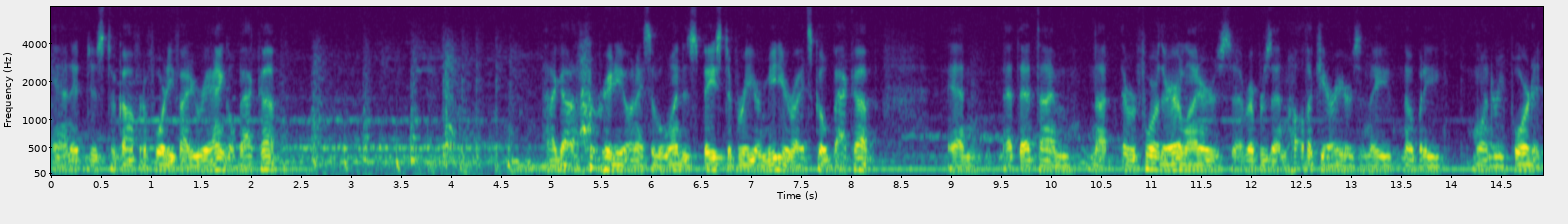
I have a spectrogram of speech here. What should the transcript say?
and it just took off at a 45 degree angle back up. And I got on the radio and I said, well, when does space debris or meteorites go back up? And at that time, not there were four other airliners uh, representing all the carriers, and they nobody wanted to report it.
